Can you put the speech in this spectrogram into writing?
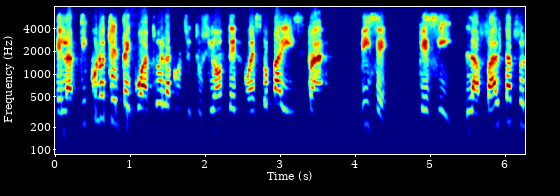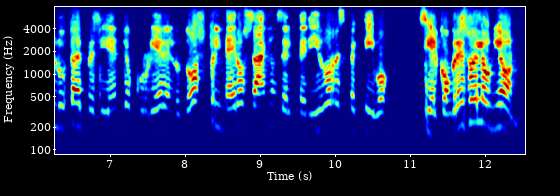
El artículo 84 de la Constitución de nuestro país, dice que si la falta absoluta del presidente ocurriera en los dos primeros años del periodo respectivo, si el Congreso de la Unión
